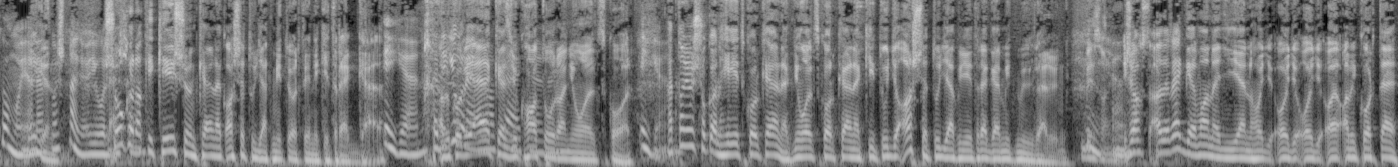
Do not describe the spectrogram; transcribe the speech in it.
Komolyan, ez most nagyon jó lesz. Sokan, akik későn kelnek, azt se tudják, mi történik itt reggel. Igen. Pedig Amikor jó lenne, ha elkezdjük 6 felkelnek. óra 8-kor. Igen. Hát nagyon sokan 7-kor kelnek, 8-kor kelnek, ki tudja, azt se tudják, hogy itt reggel mit művelünk. Bizony. Igen. És az, a reggel van egy ilyen, hogy, hogy, hogy amikor te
